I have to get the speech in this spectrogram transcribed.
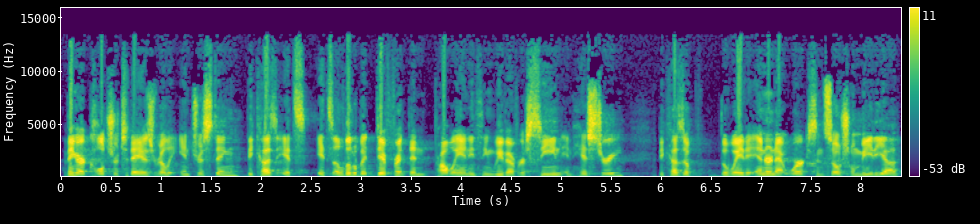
I think our culture today is really interesting because it's, it's a little bit different than probably anything we've ever seen in history because of the way the internet works and social media.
